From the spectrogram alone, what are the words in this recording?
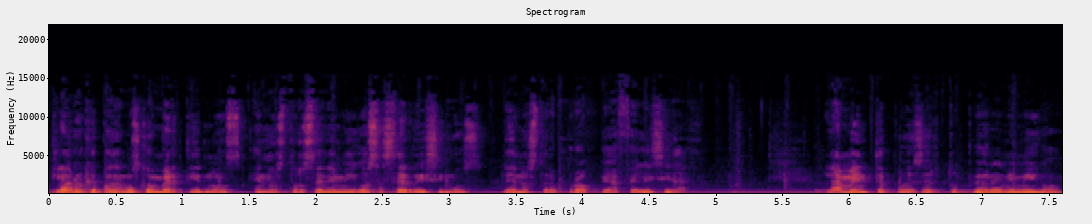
claro que podemos convertirnos en nuestros enemigos acerrísimos de nuestra propia felicidad. La mente puede ser tu peor enemigo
